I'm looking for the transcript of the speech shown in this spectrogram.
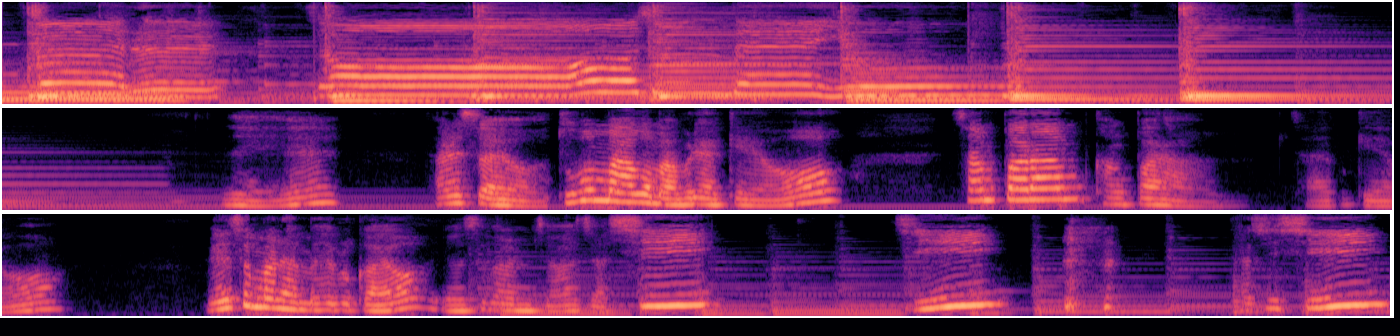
나룻배를 져준대요. 네, 잘했어요. 두 번만 하고 마무리할게요. 산바람, 강바람. 자, 해볼게요. 왼손만 한번 해볼까요? 연습하면서 자, 시, 지, 다시 시,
